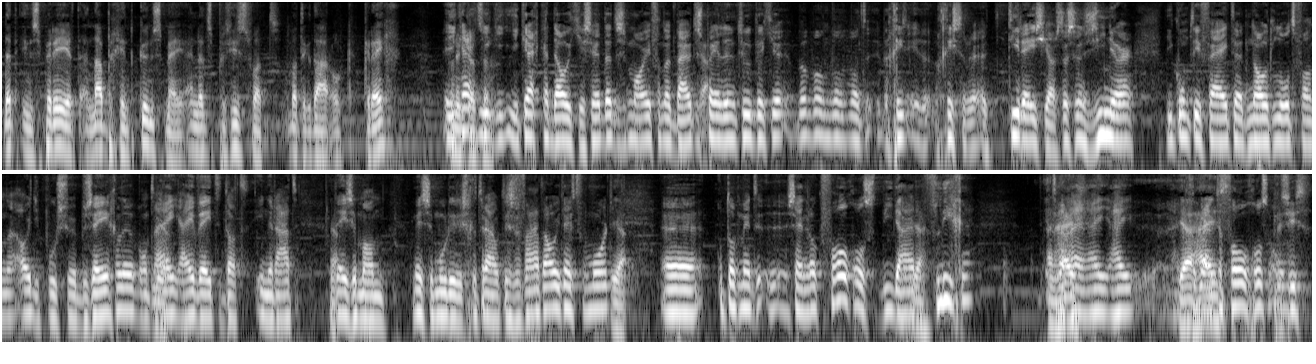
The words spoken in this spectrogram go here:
Dat inspireert en daar begint kunst mee. En dat is precies wat, wat ik daar ook kreeg. Je, krijgt, dat zag. je, je krijgt cadeautjes, hè? dat is mooi van het buitenspelen natuurlijk. Dat je, want, gis- gisteren, uh, Tiresias, dat is een ziener... die komt in feite het noodlot van uh, Oedipus uh, bezegelen. Want Ja. hij, hij weet dat inderdaad Ja. deze man met zijn moeder is getrouwd... en zijn vader ooit heeft vermoord. Uh, op dat moment zijn er ook vogels die daar vliegen. En hij hij, hij, hij, gebruikt de vogels om... Precies.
